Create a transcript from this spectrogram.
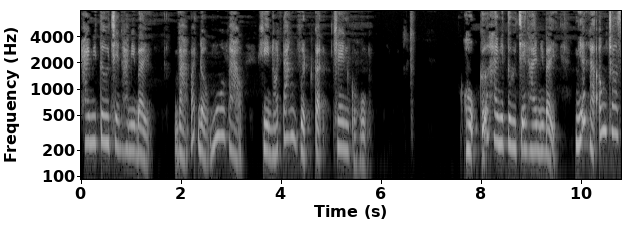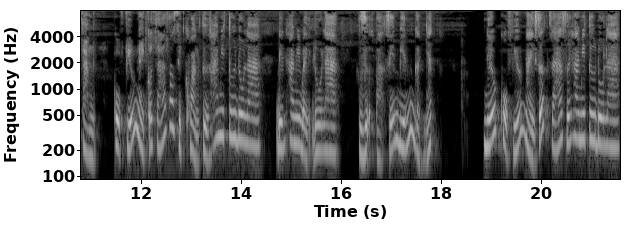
24 trên 27 và bắt đầu mua vào khi nó tăng vượt cận trên của hộp. Hộp cỡ 24 trên 27 nghĩa là ông cho rằng cổ phiếu này có giá giao dịch khoảng từ 24 đô la đến 27 đô la dựa vào diễn biến gần nhất. Nếu cổ phiếu này rớt giá dưới 24 đô la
